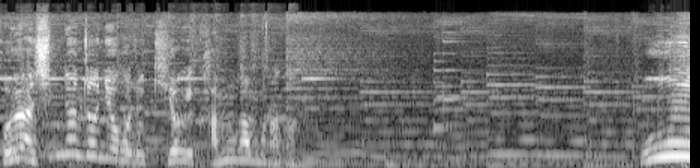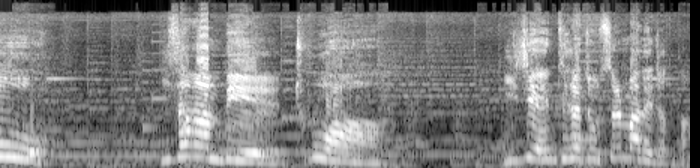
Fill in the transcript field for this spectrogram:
거의 한 10년 전이어가지고 기억이 가물가물하다. 오! 이상한 빌. 좋아. 이제 엔트가 좀 쓸만해졌다.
